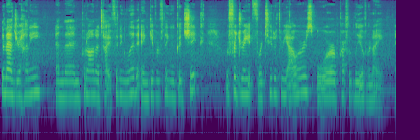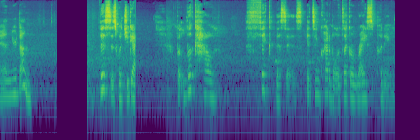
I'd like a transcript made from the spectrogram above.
Then add your honey and then put on a tight fitting lid and give everything a good shake. Refrigerate for two to three hours or preferably overnight and you're done. This is what you get. But look how thick this is. It's incredible. It's like a rice pudding.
